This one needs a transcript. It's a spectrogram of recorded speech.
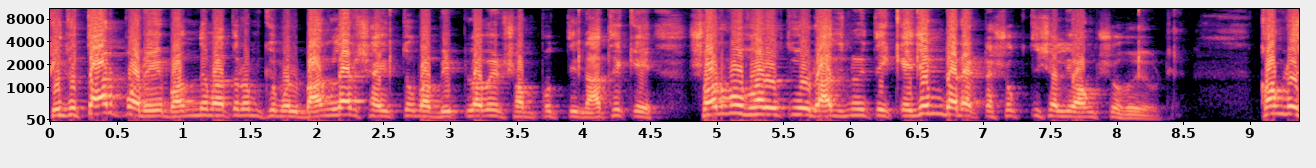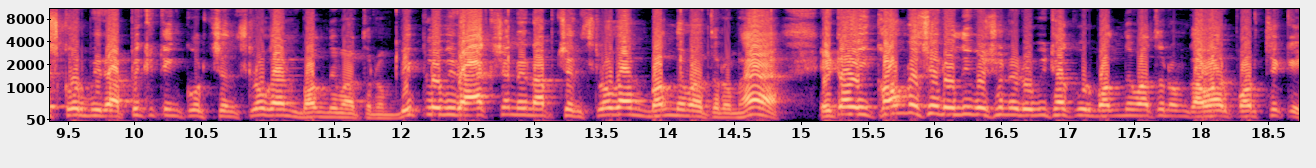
কিন্তু তারপরে বন্দে মাতরম কেবল বাংলার সাহিত্য বা বিপ্লবের সম্পত্তি না থেকে সর্বভারতীয় রাজনৈতিক এজেন্ডার একটা শক্তিশালী অংশ হয়ে ওঠে। কংগ্রেস কর্মীরা পিকেটিং করছেন স্লোগান বন্দে মাতরম বিপ্লবীরা অ্যাকশনে নামছেন স্লোগান বন্দে মাতরম হ্যাঁ এটা ওই কংগ্রেসের অধিবেশনে রবি ঠাকুর, বন্দে মাতরম গাওয়ার পর থেকে।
